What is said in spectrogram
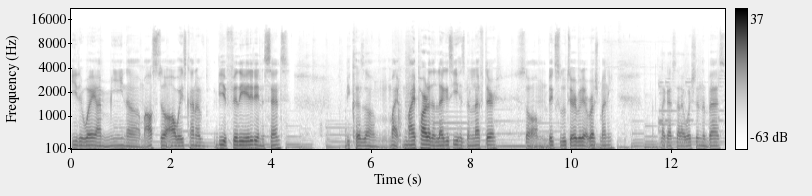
Either way, I mean, um, I'll still always kind of be affiliated in a sense because um, my my part of the legacy has been left there. So um, big salute to everybody at Rush Money. Like I said, I wish them the best.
